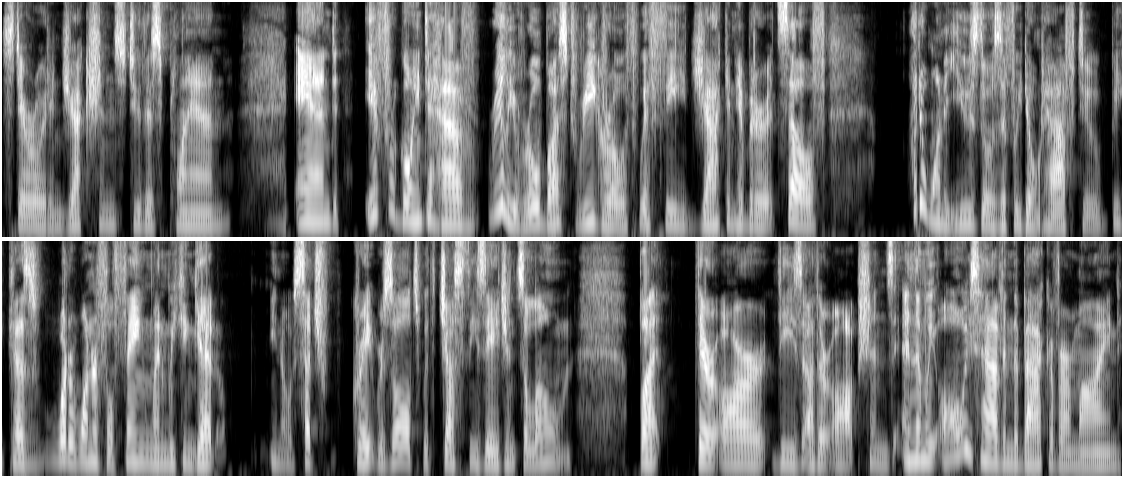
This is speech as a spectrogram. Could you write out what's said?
steroid injections to this plan? And if we're going to have really robust regrowth with the JAK inhibitor itself, I don't want to use those if we don't have to, because what a wonderful thing when we can get, you know, such great results with just these agents alone. But there are these other options. And then we always have in the back of our mind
